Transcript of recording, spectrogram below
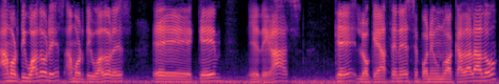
amortiguadores, amortiguadores que de gas que lo que hacen es se pone uno a cada lado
